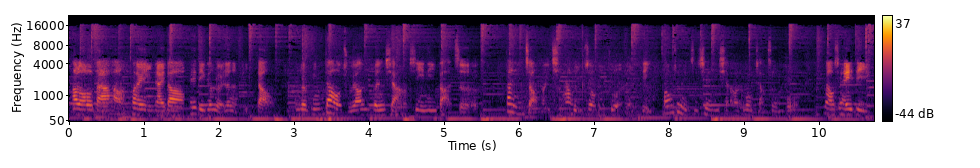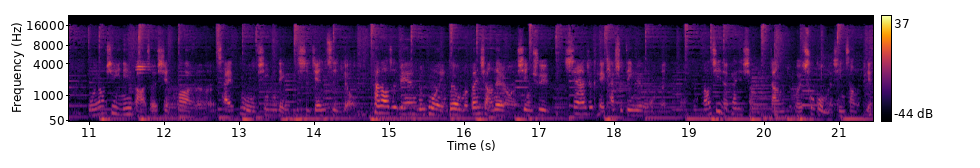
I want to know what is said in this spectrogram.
？Hello，大家好，欢迎来到黑迪跟 Ray 认的频道。我们的频道主要是分享吸引力法则，带你找回其他宇宙合作的能力，帮助你实现你想要的梦想生活。那我是黑迪我用吸引力法则显化了财富、心灵、时间自由。看到这边，如果你对我们分享内容有兴趣，现在就可以开始订阅我们，然后记得开启小铃铛，就会错过我们的新上的片。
